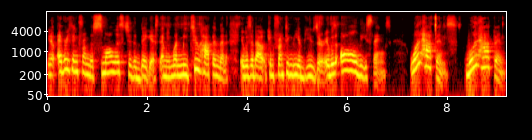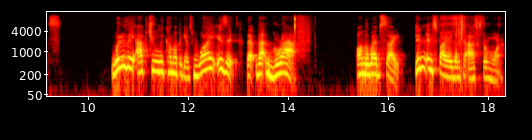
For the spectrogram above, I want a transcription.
you know everything from the smallest to the biggest. I mean when me too happened then it was about confronting the abuser. It was all these things. What happens? What happens? What do they actually come up against? Why is it that that graph on the website didn't inspire them to ask for more?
